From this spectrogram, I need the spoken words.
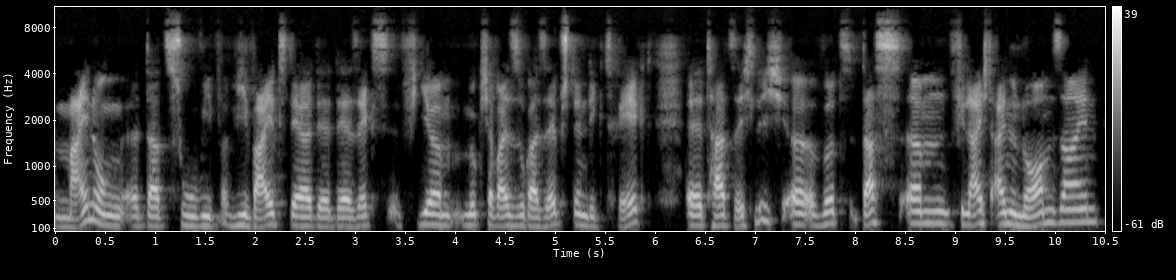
Meinung äh, dazu, wie, wie weit der, der, der 6.4 möglicherweise sogar selbstständig trägt. Äh, tatsächlich äh, wird das ähm, vielleicht eine Norm sein,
